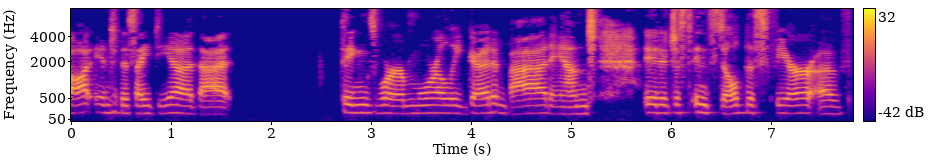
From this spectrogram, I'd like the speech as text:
bought into this idea that things were morally good and bad. And it had just instilled this fear of,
